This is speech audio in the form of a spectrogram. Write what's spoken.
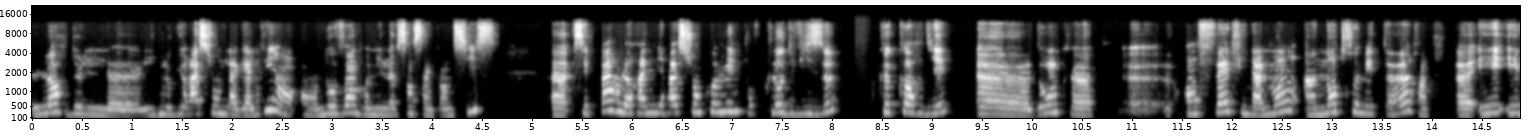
lors de l'inauguration de la galerie en, novembre 1956 euh, c'est par leur admiration commune pour Claude Viseux que Cordier donc en fait finalement un entremetteur et,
